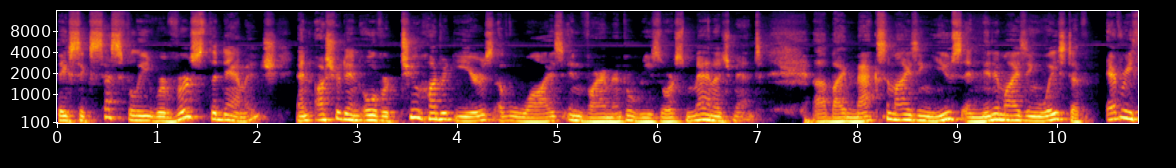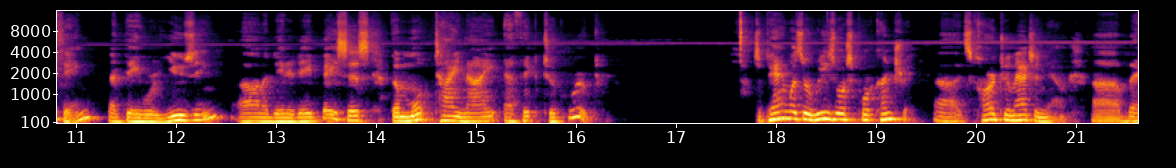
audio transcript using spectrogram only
they successfully reversed the damage and ushered in over 200 years of wise environmental resource management. Uh, by maximizing use and minimizing waste of everything that they were using on a day to day basis, the Mottainai ethic took root. Japan was a resource poor country. Uh, it's hard to imagine now. Uh, but,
